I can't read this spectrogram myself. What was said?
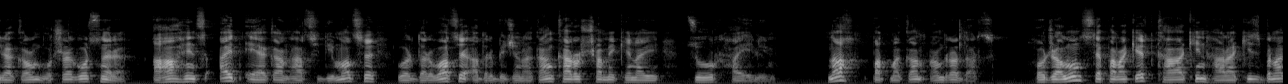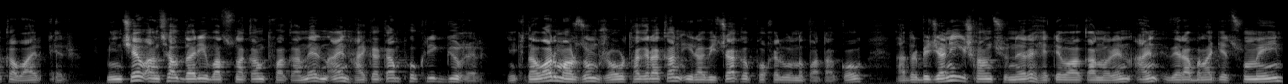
իրական ոչրագործները։ Ահա հենց այդ էական հարցի դիմաց է, որ դրված է ադրբեջանական քարոշչամեքենայի ծուր հայելին։ Նախ պատմական անդրադարձ։ Խոջալուն Ստեփանակերտ քաղաքին հարակից բնակավայր էր։ Մինչև անցյալ դարի 60-ական թվականներն այն հայկական փոքրիկ գյուղ էր։ Ինքնավար մարզում ժողովրդագրական իրավիճակը փոխելու նպատակով Ադրբեջանի իշխանությունները հետևականորեն այն վերաբնակեցում էին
